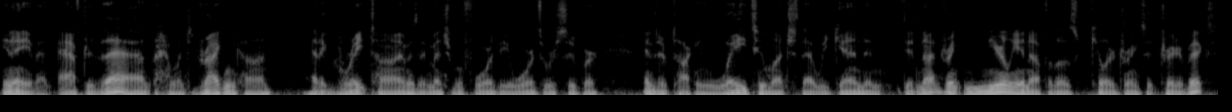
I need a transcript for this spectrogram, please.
In any event, after that, I went to Dragon Con, had a great time. As I mentioned before, the awards were super. I ended up talking way too much that weekend and did not drink nearly enough of those killer drinks at Trader Vic's.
